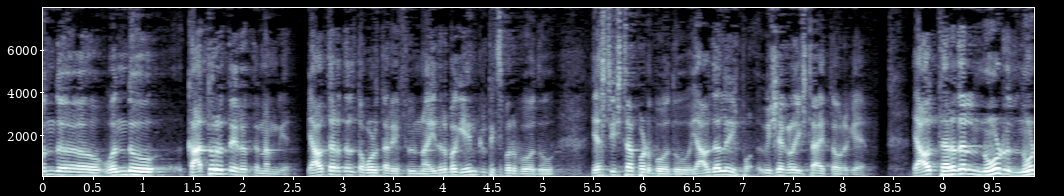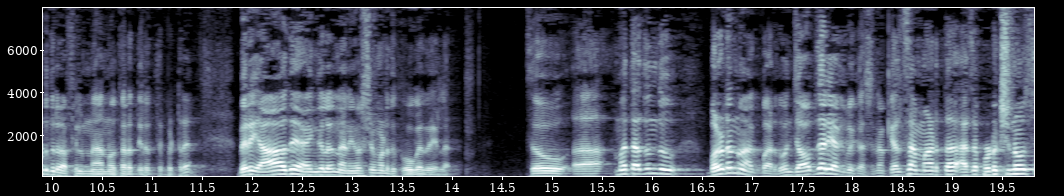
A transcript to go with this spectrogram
ಒಂದು ಒಂದು ಕಾತುರತೆ ಇರುತ್ತೆ ನಮಗೆ. ಯಾವ ತರದಲ್ಲಿ ತಗೊಳ್ತಾರೆ ಈ ಫಿಲ್ಮ್ನ ಇದ್ರ ಬಗ್ಗೆ ಏನ್ ಕ್ರಿಟಿಕ್ಸ್ ಬರ್ಬೋದು? ಎಷ್ಟು ಇಷ್ಟಪಡ್ಬೋದು? ಯಾವ್ದೆಲ್ಲ ವಿಷಯಗಳು ಇಷ್ಟ ಆಯ್ತು ಅವ್ರಿಗೆ? ಯಾವ ತರದಲ್ಲಿ ನೋಡ್ ನೋಡಿದ್ರ ಆ ಫಿಲ್ಮ್ನ ಅನ್ನೋ ಥರದ್ದು ಇರುತ್ತೆ ಬಿಟ್ರೆ, ಬೇರೆ ಯಾವುದೇ ಆಂಗಲ್ ನಾನು ಯೋಚನೆ ಮಾಡೋದಕ್ಕೆ ಹೋಗೋದೇ ಇಲ್ಲ. ಸೊ ಮತ್ತೆ ಅದೊಂದು ಬರ್ಡನ್ ಆಗಬಾರ್ದು. ಒಂದು ಜವಾಬ್ದಾರಿ ಆಗ್ಬೇಕಷ್ಟೇ. ನಾವು ಕೆಲಸ ಮಾಡ್ತಾ ಆಸ್ ಅ ಪ್ರೊಡಕ್ಷನ್ ಹೌಸ್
